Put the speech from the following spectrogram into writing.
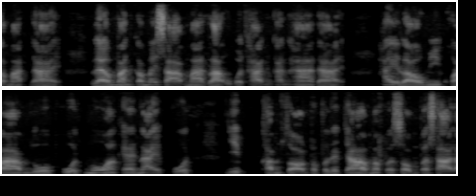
รมัตได้ แล้วมันก็ไม่สามารถละอุปทานขันห้าได้ ให้เรามีความรู้พูดมั่วแค่ไหนพูดหยิบ คำสอนพระพุทธเจ้ามาผสมประสาน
